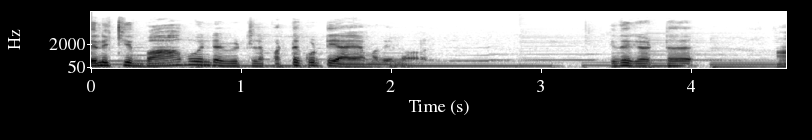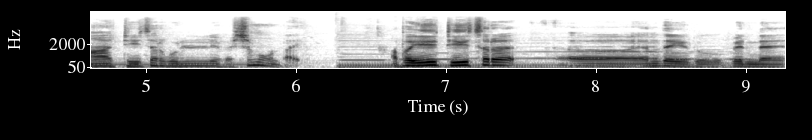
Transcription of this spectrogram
എനിക്ക് ബാബുവിന്റെ വീട്ടിലെ പട്ടിക്കുട്ടി ആയാൽ മതി എന്ന് പറഞ്ഞു. ഇത് കേട്ട് ആ ടീച്ചർക്ക് വലിയ വിഷമമുണ്ടായി. അപ്പോൾ ഈ ടീച്ചർ എന്ത് ചെയ്തു? പിന്നെ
